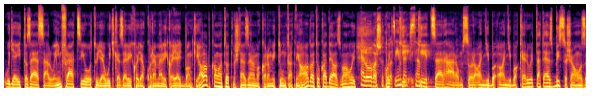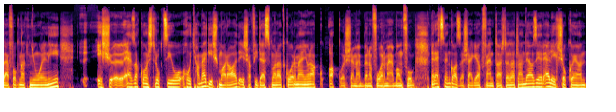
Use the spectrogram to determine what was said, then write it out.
ugye itt az elszálló inflációt ugye úgy kezelik, hogy akkor emelik a jegybanki alapkamatot, most ezzel nem akarom itt untatni a hallgatókat, de az van, hogy, Elolvasható hogy az indexem. kétszer-háromszor annyiba, annyiba került, tehát ez biztosan hozzá fognak nyúlni, és ez a konstrukció, hogyha meg is marad, és a Fidesz marad kormányon, ak- akkor sem ebben a formában fog. Mert egyszerűen gazdaságiak fenntartatatlan, de azért elég sok olyan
